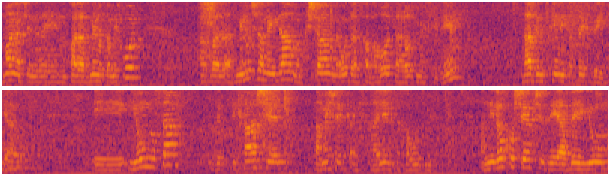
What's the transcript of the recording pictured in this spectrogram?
זמן עד שנוכל להזמין אותם מחו"ל, אבל הזמינות של המידע מקשה מאוד על חברות להעלות מחירים. ואז הם צריכים להתעסק בהתייעלות. אה, איום נוסף זה פתיחה של המשק הישראלי לתחרות מחקר. אני לא חושב שזה יהווה איום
